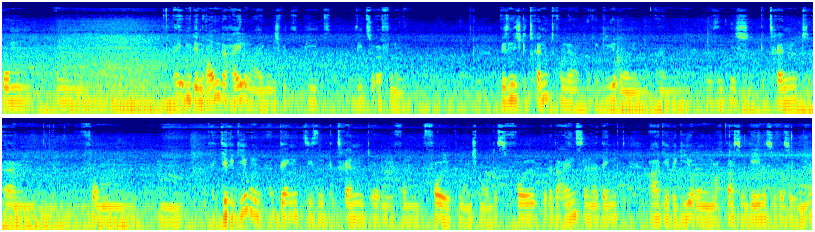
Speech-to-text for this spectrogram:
um, um eben den Raum der Heilung eigentlich wie, wie, wie, zu öffnen. Wir sind nicht getrennt von der Regierung, ähm, wir sind nicht getrennt ähm, vom ähm, die Regierung denkt, sie sind getrennt irgendwie vom Volk manchmal. Und das Volk oder der Einzelne denkt, ah, die Regierung macht das und jenes oder so. Ne?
